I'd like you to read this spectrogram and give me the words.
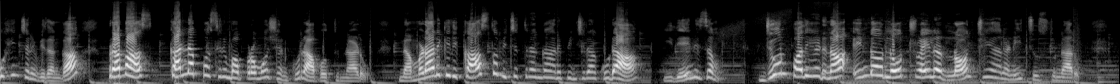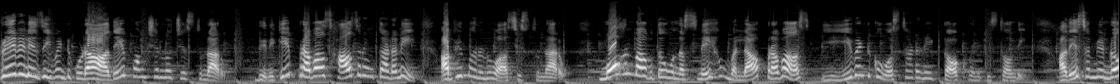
ఊహించని విధంగా ప్రభాస్ కన్నప్ప సినిమా ప్రమోషన్కు రాబోతున్నాడు. నమ్మడానికి ఇది కాస్త విచిత్రంగా అనిపించినా కూడా ఇదే నిజం. జూన్ పదిహేడున ఇండోర్లో ట్రైలర్ లాంచ్ చేయాలని చూస్తున్నారు. ప్రీ రిలీజ్ ఈవెంట్ కూడా అదే ఫంక్షన్లో చేస్తున్నారు. దీనికి ప్రభాస్ హాజరవుతాడని అభిమానులు ఆశిస్తున్నారు. మోహన్ బాబుతో ఉన్న స్నేహం వల్ల ప్రభాస్ ఈ ఈవెంట్కు వస్తాడని టాక్ వినిపిస్తోంది. అదే సమయంలో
